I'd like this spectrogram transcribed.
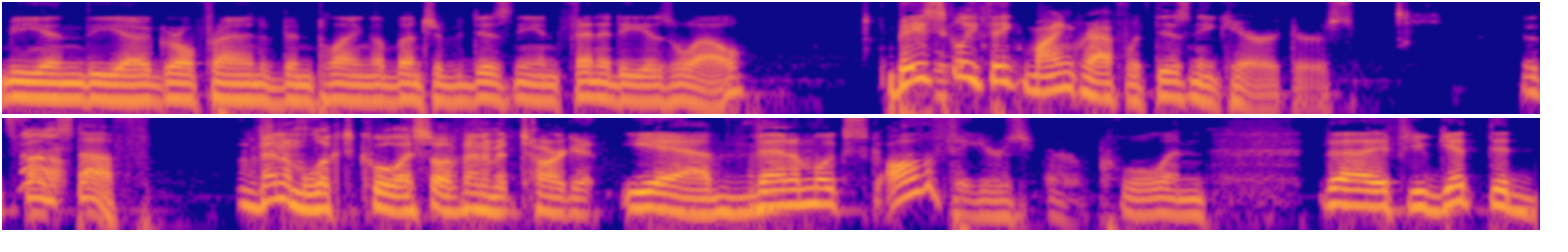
me and the uh, girlfriend have been playing a bunch of Disney Infinity as well. Basically, think Minecraft with Disney characters. It's fun Oh. stuff. Venom looked cool. I saw Venom at Target. Yeah, Venom looks. All the figures are cool, and the if you get the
